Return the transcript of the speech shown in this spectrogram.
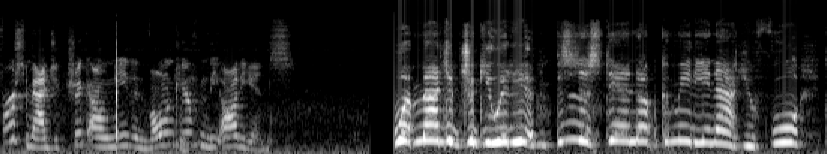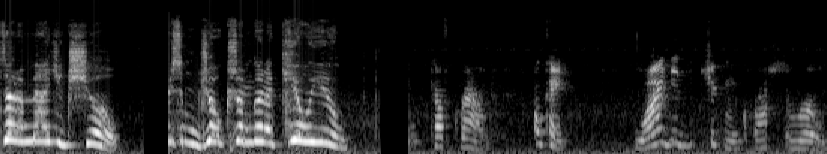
First magic trick, I will need a volunteer from the audience. What magic trick, you idiot? This is a stand-up comedian act, you fool. It's not a magic show. Some jokes, I'm gonna kill you. Tough crowd. Okay, why did the chicken cross the road?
